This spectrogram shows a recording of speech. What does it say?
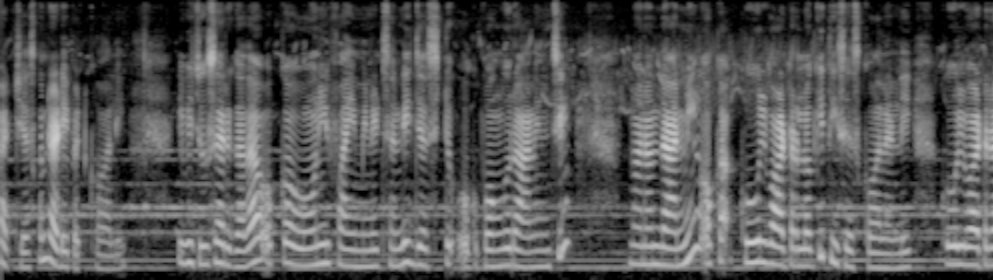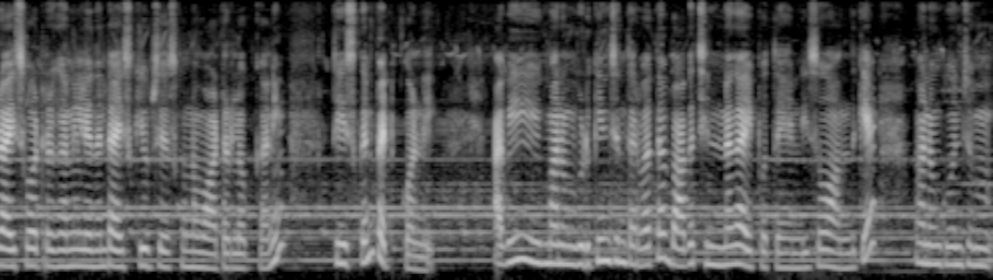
కట్ చేసుకొని రెడీ పెట్టుకోవాలి. ఇవి చూసారు కదా ఒక ఓన్లీ ఫైవ్ మినిట్స్ అండి జస్ట్ ఒక పొంగు రాణించి మనం దాన్ని ఒక కూల్ వాటర్లోకి తీసేసుకోవాలండి. కూల్ వాటర్ ఐస్ వాటర్ కానీ లేదంటే ఐస్ క్యూబ్స్ వేసుకున్న వాటర్లోకి కానీ తీసుకొని పెట్టుకోండి. అవి మనం ఉడికించిన తర్వాత బాగా చిన్నగా అయిపోతాయండి. సో అందుకే మనం కొంచెం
